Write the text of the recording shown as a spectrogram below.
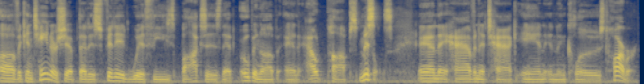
of a container ship that is fitted with these boxes that open up and out pops missiles. And they have an attack in an enclosed harbor.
